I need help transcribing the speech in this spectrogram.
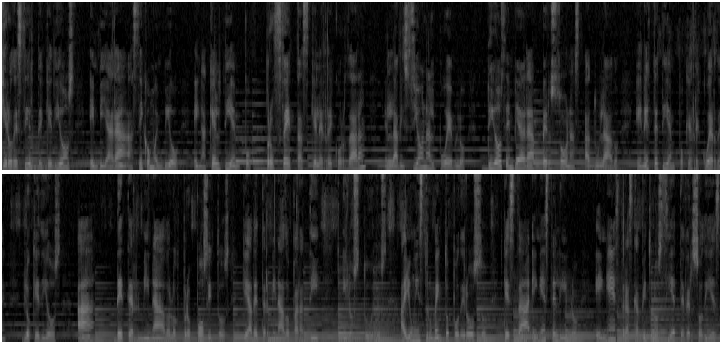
Quiero decirte que Dios enviará, así como envió en aquel tiempo profetas que le recordaran en la visión al pueblo, Dios enviará personas a tu lado en este tiempo que recuerden lo que Dios ha determinado, los propósitos que ha determinado para ti y los tuyos. Hay un instrumento poderoso que está en este libro, en Estras capítulo 7, verso 10.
